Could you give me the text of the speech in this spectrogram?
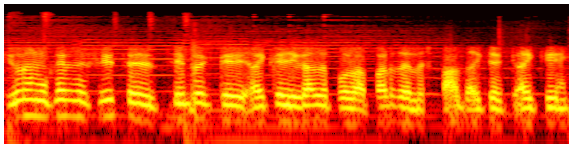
que una mujer existe, siempre que hay que llegarle por la parte de la espalda, hay que, hay que,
